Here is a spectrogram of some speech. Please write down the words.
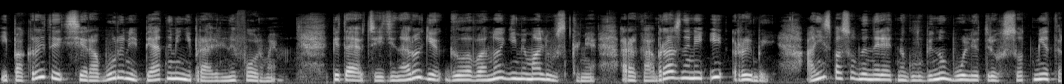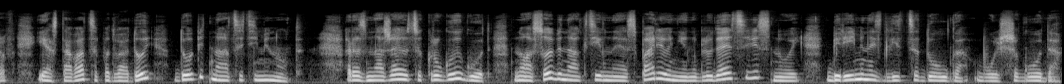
и покрыты серо-бурыми пятнами неправильной формы. Питаются единороги головоногими моллюсками, ракообразными и рыбой. Они способны нырять на глубину более 3 300 метров и оставаться под водой до 15 минут. Размножаются круглый год, но особенно активное спаривание наблюдается весной, беременность длится долго, больше года.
